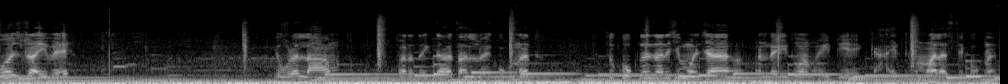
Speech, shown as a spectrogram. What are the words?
फर्स्ट ड्राईव्ह आहे. एवढा लांब परत एकदा चाललो आहे कोकणात. सो कोकणात जाण्याची मजा मंडळी तुम्हाला माहिती आहे. काय धमाल असते कोकणात.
